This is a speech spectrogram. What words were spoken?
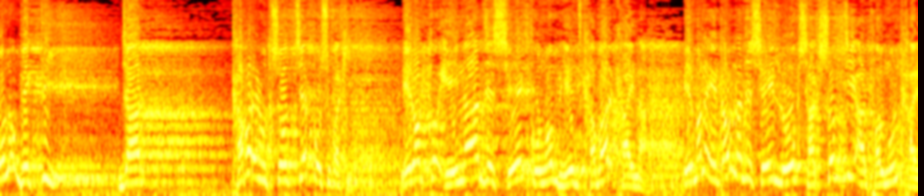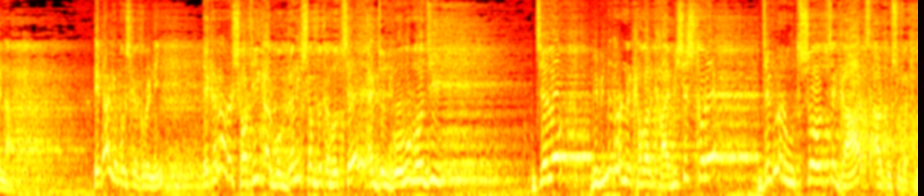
কোনো ব্যক্তি যার খাবারের উৎস হচ্ছে পশু পাখি। এর অর্থ এই না যে সে কোনো ভেজ খাবার খায় না। এর মানে এটাও না যে সেই লোক শাকসবজি আর ফলমূল খায় না। এটা আগে পরিষ্কার করে নিই। এখানে আরও সঠিক আর বৈজ্ঞানিক শব্দটা হচ্ছে একজন বহুভোজী যে লোক বিভিন্ন ধরনের খাবার খায়, বিশেষ করে যেগুলোর উৎস হচ্ছে গাছ আর পশু পাখি।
